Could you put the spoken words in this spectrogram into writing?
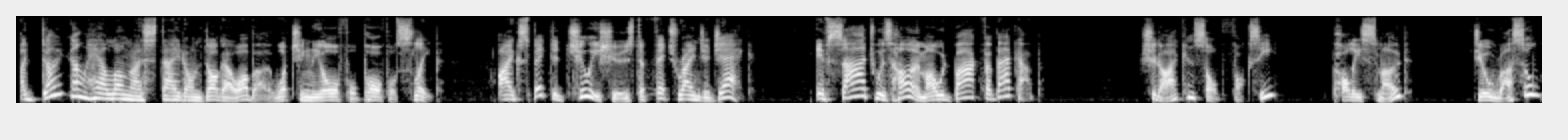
I don't know how long I stayed on Doggo Obbo watching the awful Pawful sleep. I expected Chewy Shoes to fetch Ranger Jack. If Sarge was home, I would bark for backup. Should I consult Foxie? Polly Smote? Jill Russell?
